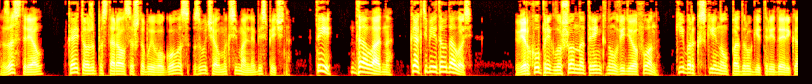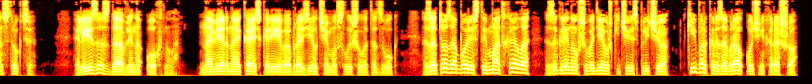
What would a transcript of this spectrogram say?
Застрял. Кай тоже постарался, чтобы его голос звучал максимально беспечно. «Ты? Да ладно. Как тебе это удалось?» Вверху приглушенно тренькнул видеофон. Киборг скинул подруге 3D-реконструкцию. Лиза сдавленно охнула. Наверное, Кай скорее вообразил, чем услышал этот звук. Зато забористый мат Хэлла, заглянувшего девушке через плечо, киборг разобрал очень хорошо.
